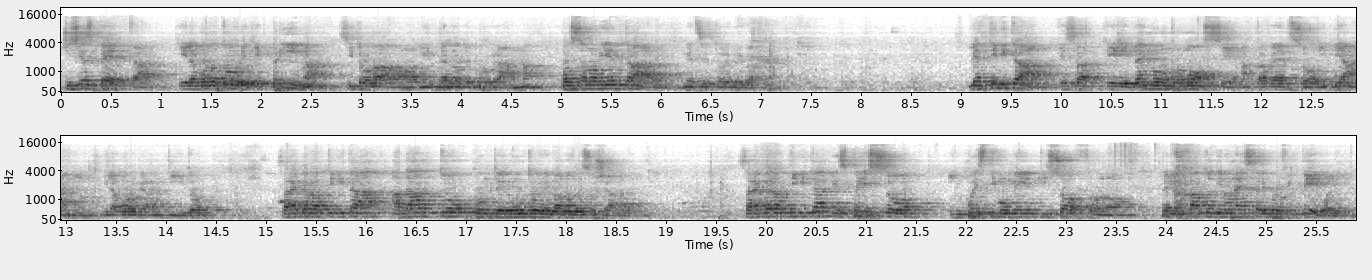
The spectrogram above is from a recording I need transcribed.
ci si aspetta che i lavoratori che prima si trovavano all'interno del programma possano rientrare nel settore privato. Le attività che, che, vengono promosse attraverso i piani di lavoro garantito sarebbero attività ad alto contenuto e valore sociale. Sarebbero attività che spesso in questi momenti soffrono per il fatto di non essere profittevoli,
